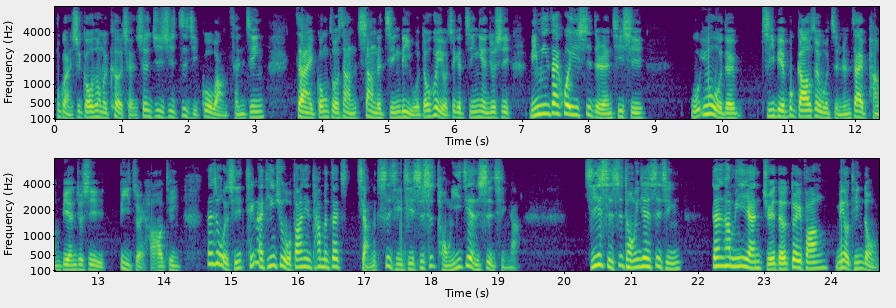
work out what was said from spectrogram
不管是沟通的课程，甚至是自己过往曾经在工作上上的经历，我都会有这个经验，就是明明在会议室的人，其实。我因为我的级别不高，所以我只能在旁边就是闭嘴好好听。但是我其实听来听去，我发现他们在讲的事情其实是同一件事情啊。即使是同一件事情，但是他们依然觉得对方没有听懂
